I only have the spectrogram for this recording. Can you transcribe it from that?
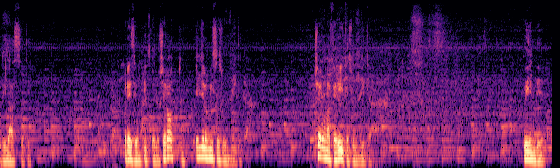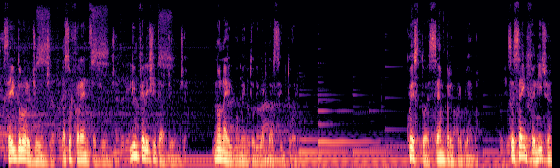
rilassati. Prese un piccolo cerotto e glielo mise sul dito. C'era una ferita sul dito. Quindi, se il dolore giunge, la sofferenza giunge, l'infelicità giunge, non è il momento di guardarsi intorno. Questo è sempre il problema. Se sei infelice,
